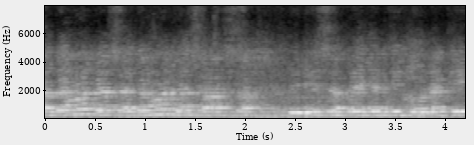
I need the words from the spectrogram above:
సగమల సగమల శాస దేశ ప్రగతి కొరకే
